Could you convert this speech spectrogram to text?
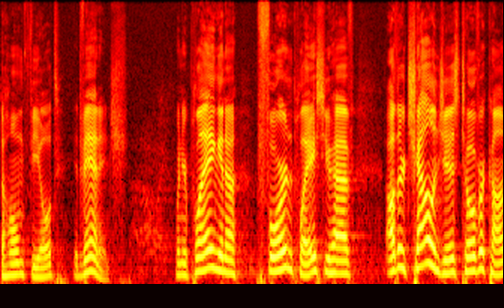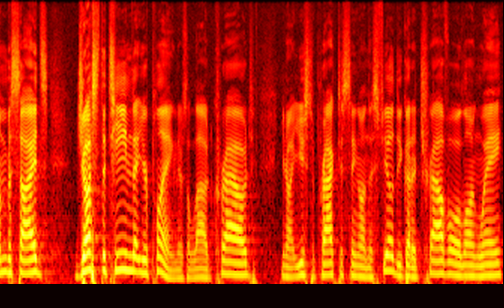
the home field advantage. When you're playing in a foreign place, you have other challenges to overcome besides just the team that you're playing. There's a loud crowd. You're not used to practicing on this field. You've got to travel a long way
